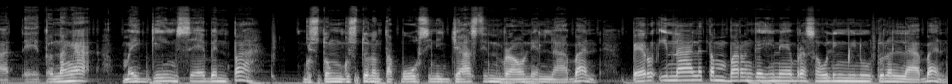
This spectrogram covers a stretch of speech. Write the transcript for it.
At eto na nga, may game 7 pa. Gustong gusto ng tapusin ni Justin Brownlee ang laban pero inalat ang Barangay Hinebra sa huling minuto ng laban.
